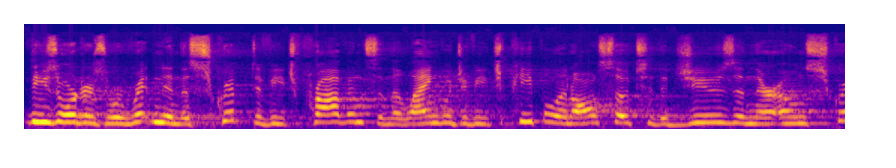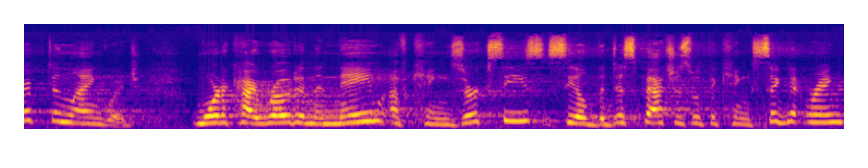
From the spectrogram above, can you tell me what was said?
These orders were written in the script of each province and the language of each people, and also to the Jews in their own script and language. Mordecai wrote in the name of King Xerxes, sealed the dispatches with the king's signet ring,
